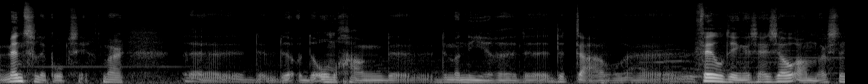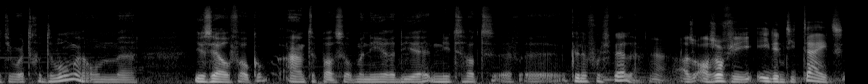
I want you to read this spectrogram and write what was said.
menselijk opzicht, maar uh, de, de, de, omgang, de, de manieren, de, de taal. Uh, veel dingen zijn zo anders dat je wordt gedwongen om jezelf ook aan te passen op manieren die je niet had kunnen voorspellen. Ja, alsof je je identiteit,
